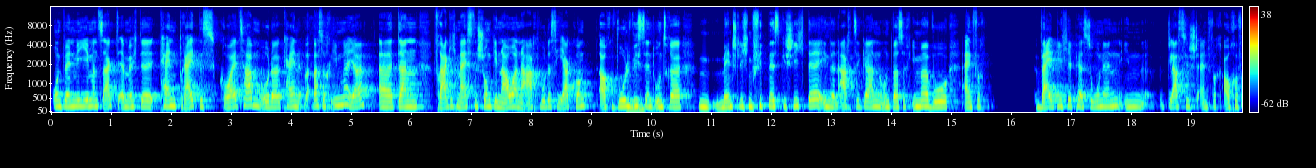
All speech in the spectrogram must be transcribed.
Und wenn mir jemand sagt, er möchte kein breites Kreuz haben oder kein was auch immer, ja, äh, dann frage ich meistens schon genauer nach, wo das herkommt, auch wohlwissend mhm. unserer menschlichen Fitnessgeschichte in den 80ern und was auch immer, wo einfach weibliche Personen in klassisch einfach auch auf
